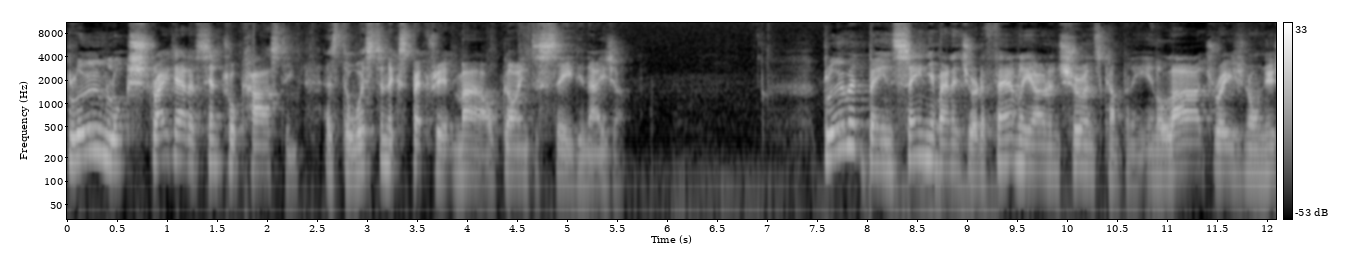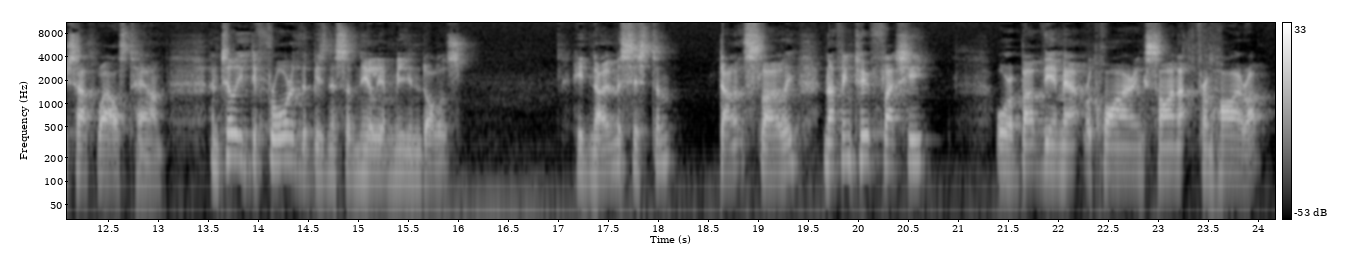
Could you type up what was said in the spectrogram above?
Bloom looked straight out of central casting as the Western expatriate male going to seed in Asia. Bloom had been senior manager at a family owned insurance company in a large regional New South Wales town until he defrauded the business of nearly a million dollars. He'd known the system, done it slowly, nothing too flashy or above the amount requiring sign up from higher up.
